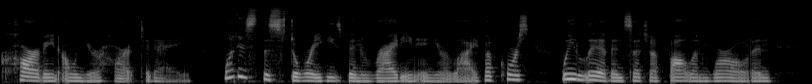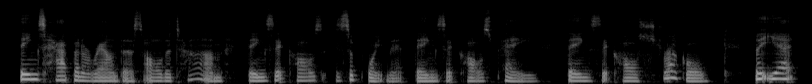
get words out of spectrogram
carving on your heart today? What is the story He's been writing in your life? Of course, we live in such a fallen world and things happen around us all the time things that cause disappointment, things that cause pain, things that cause struggle. But yet,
